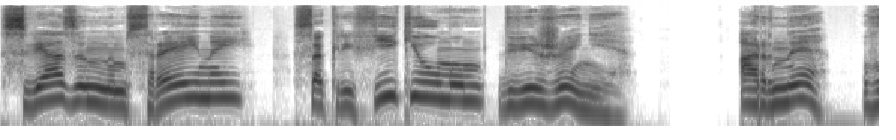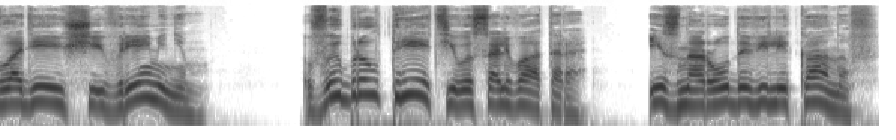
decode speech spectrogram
связанным с Рейной, сакрификиумом движения. Арне, владеющий временем, выбрал третьего Сальватора из народа великанов.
